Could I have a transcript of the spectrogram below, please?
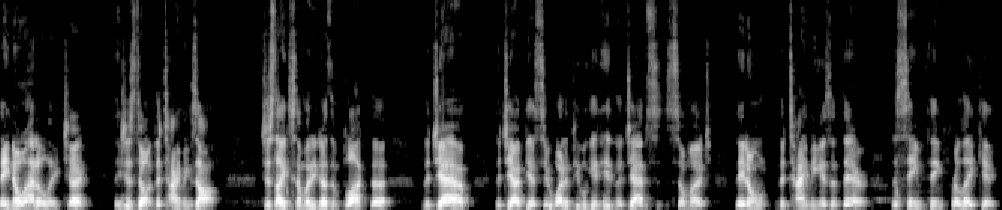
They know how to leg check. They just don't. The timing's off. Just like somebody doesn't block the the jab, the jab gets through. Why do people get hit in the jabs so much? They don't. The timing isn't there. The same thing for a leg kick.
